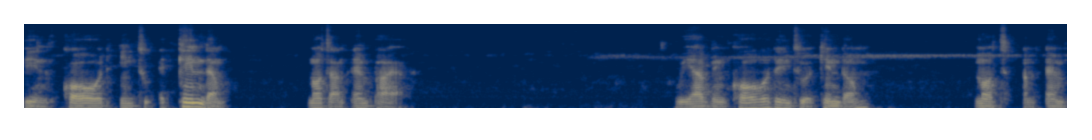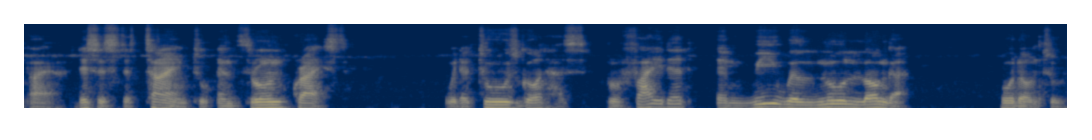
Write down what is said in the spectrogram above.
been called into a kingdom, not an empire. We have been called into a kingdom, not an empire. This is the time to enthrone Christ with the tools God has provided, and we will no longer hold on to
